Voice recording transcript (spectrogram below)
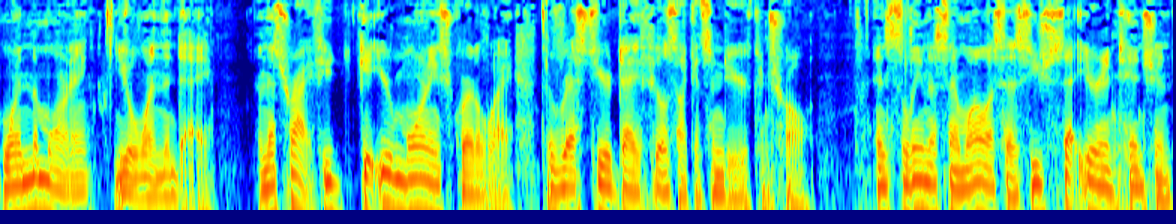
win the morning, you'll win the day. And that's right. If you get your morning squared away, the rest of your day feels like it's under your control. And Selena Samuela says, you set your intention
